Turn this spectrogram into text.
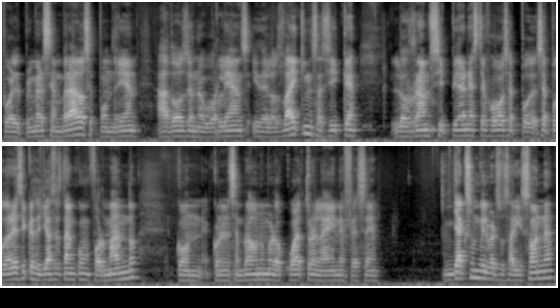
Por el primer sembrado se pondrían a dos de Nueva Orleans y de los Vikings. Así que los Rams, si pierden este juego, se, se podría decir que ya se están conformando con, con el sembrado número 4 en la NFC. Jacksonville versus Arizona.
